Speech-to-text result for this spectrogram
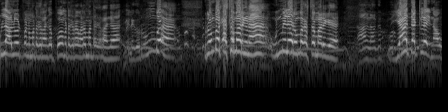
உள்ளே அலோட் பண்ண மாட்டேங்கிறாங்க போக மாட்டேங்கிறாங்க வர மாட்டேங்கிறாங்க. எனக்கு ரொம்ப ரொம்ப கஷ்டமாக இருக்குண்ணே. உண்மையிலேயே ரொம்ப கஷ்டமாக இருக்குது ஏன் தட்டில் நான்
